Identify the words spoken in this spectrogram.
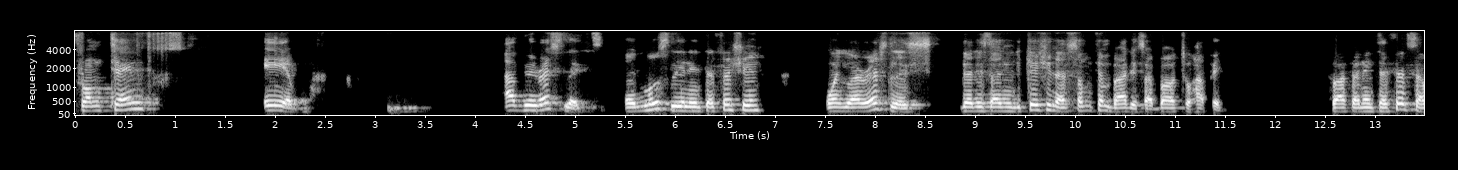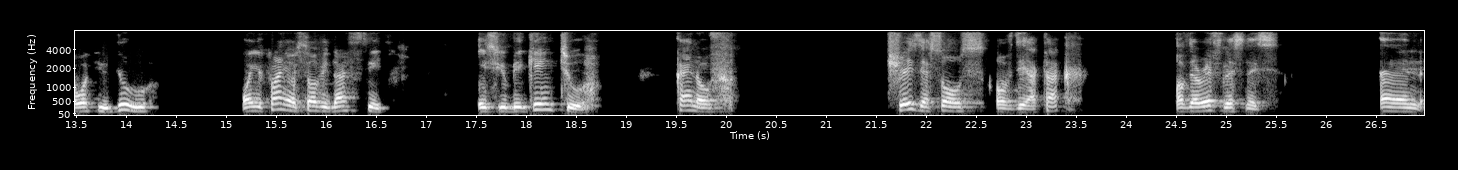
From 10 a.m. I've been restless, and mostly in intercession, when you are restless, there is an indication that something bad is about to happen. So, as an intercessor, what you do when you find yourself in that state is you begin to kind of trace the source of the attack, of the restlessness. And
